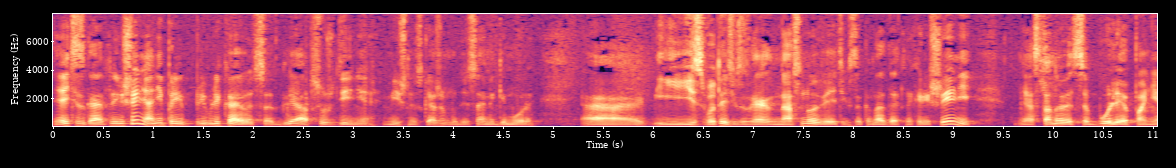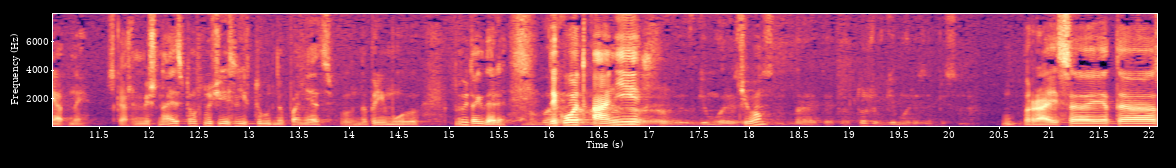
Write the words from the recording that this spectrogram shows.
Эти законодательные решения, они при, привлекаются для обсуждения Мишны, скажем, мудрецами Геморы. А, и из вот этих, на основе этих законодательных решений э, становятся более понятны, скажем, Мишна, в том случае, если их трудно понять напрямую, ну и так далее. Но так вот, они... В Геморе Чего? Брайта, это тоже в Геморе записано. Брайса это,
